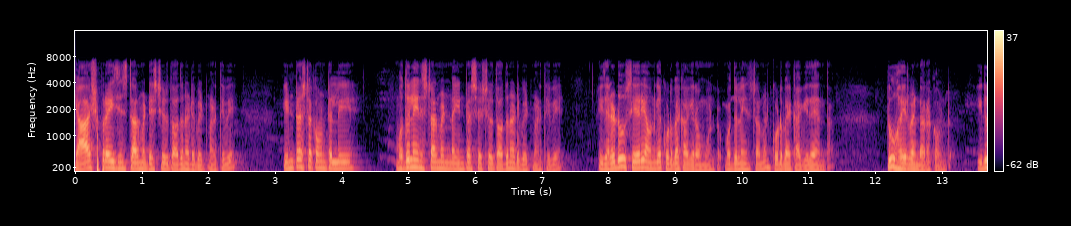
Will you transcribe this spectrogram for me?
ಕ್ಯಾಶ್ ಪ್ರೈಸ್ ಇನ್ಸ್ಟಾಲ್ಮೆಂಟ್ ಎಷ್ಟಿರುತ್ತೋ ಅದನ್ನು ಡೆಬಿಟ್ ಮಾಡ್ತೀವಿ. ಇಂಟ್ರೆಸ್ಟ್ ಅಕೌಂಟಲ್ಲಿ ಮೊದಲನೇ ಇನ್ಸ್ಟಾಲ್ಮೆಂಟ್ನ ಇಂಟ್ರೆಸ್ಟ್ ಎಷ್ಟಿರುತ್ತೋ ಅದನ್ನು ಡೆಬಿಟ್ ಮಾಡ್ತೀವಿ. ಇದೆರಡೂ ಸೇರಿ ಅವನಿಗೆ ಕೊಡಬೇಕಾಗಿರೋ ಅಮೌಂಟು ಮೊದಲನೇ ಇನ್ಸ್ಟಾಲ್ಮೆಂಟ್ ಕೊಡಬೇಕಾಗಿದೆ ಅಂತ. ಟು ಹೈರ್ ವೆಂಡಾರ್ ಅಕೌಂಟ್ ಇದು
